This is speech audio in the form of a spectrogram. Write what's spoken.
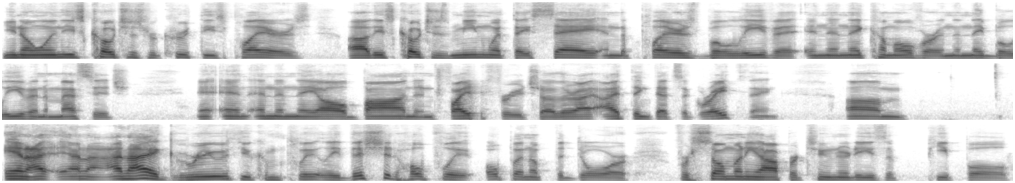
you know when these coaches recruit these players uh, these coaches mean what they say and the players believe it and then they come over and then they believe in a message and and, and then they all bond and fight for each other i, I think that's a great thing um, and I, and I and I agree with you completely. This should hopefully open up the door for so many opportunities of people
